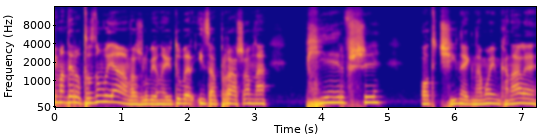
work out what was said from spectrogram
Siemandero, to znowu ja, wasz ulubiony youtuber i zapraszam na pierwszy odcinek na moim kanale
